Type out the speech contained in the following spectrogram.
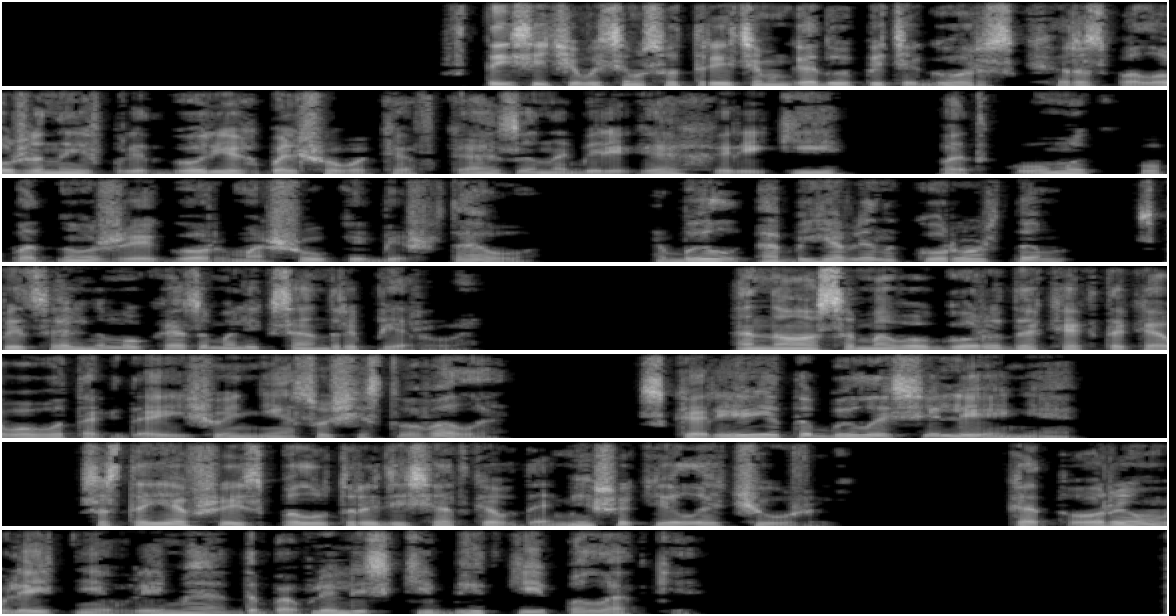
В 1803 году Пятигорск, расположенный в предгорьях Большого Кавказа на берегах реки Подкумок у подножия гор Машук и Бештау, был объявлен курортом специальным указом Александра I. Но самого города как такового тогда еще не существовало. Скорее, это было селение, состоявшее из полутора десятков домишек и лачужек, которым в летнее время добавлялись кибитки и палатки.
